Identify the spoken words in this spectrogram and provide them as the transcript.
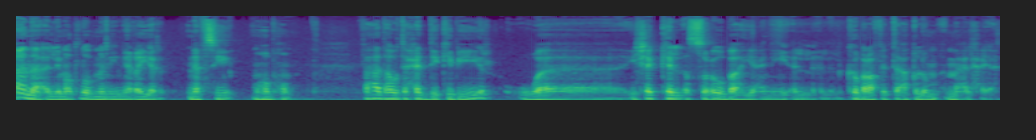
أنا اللي مطلوب مني إني أغير نفسي مو بهم. فهذا هو تحدي كبير ويشكل الصعوبة يعني ال- ال- الكبرى في التأقلم مع الحياة.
